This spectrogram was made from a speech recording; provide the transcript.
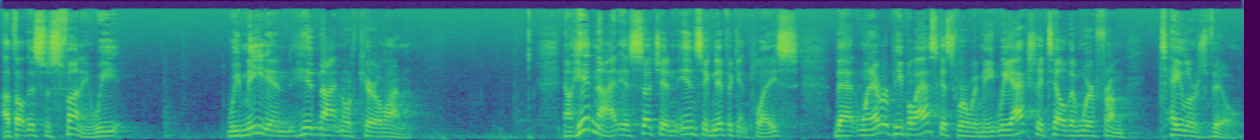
I thought this was funny. We we meet in Hiddenite, North Carolina. Now, Hiddenite is such an insignificant place that whenever people ask us where we meet, we actually tell them we're from Taylorsville,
